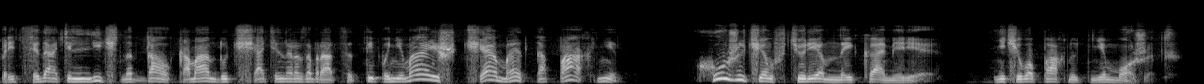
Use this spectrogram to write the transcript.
Председатель лично дал команду тщательно разобраться. Ты понимаешь, чем это пахнет? Хуже, чем в тюремной камере ничего пахнуть не может.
